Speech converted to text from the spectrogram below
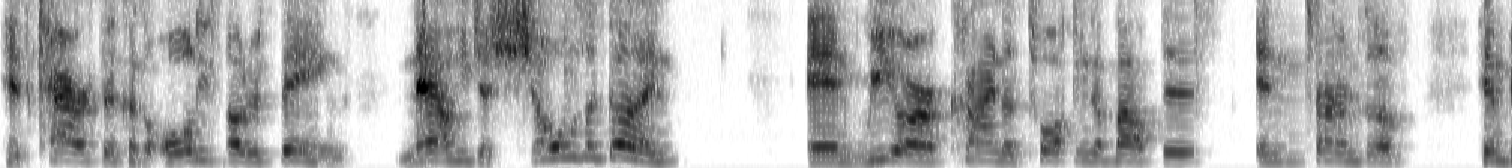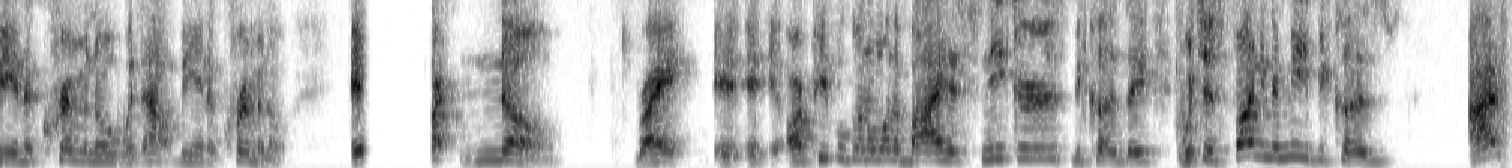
his character because of all these other things. Now he just shows a gun, and we are kind of talking about this in terms of him being a criminal without being a criminal. It, no, right? It, it- are people going to want to buy his sneakers because they? Which is funny to me because I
